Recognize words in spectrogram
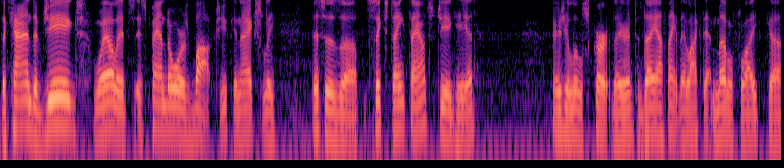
The kind of jigs, well, it's, it's Pandora's box. You can actually, this is a 16th ounce jig head. There's your little skirt there. And today I think they like that metal flake, uh,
